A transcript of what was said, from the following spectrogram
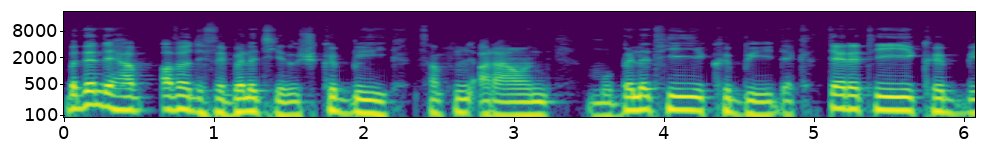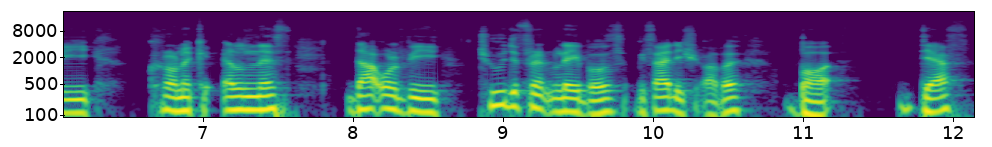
but then they have other disabilities, which could be something around mobility, could be dexterity, could be chronic illness. That will be two different labels beside each other, but deaf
